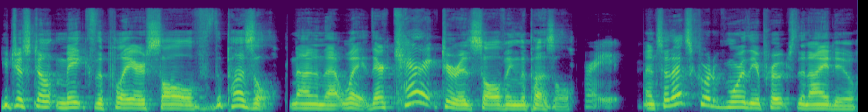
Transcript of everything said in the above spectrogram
You just don't make the player solve the puzzle. Not in that way. Their character is solving the puzzle. Right. And so that's sort of more the approach than I do,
